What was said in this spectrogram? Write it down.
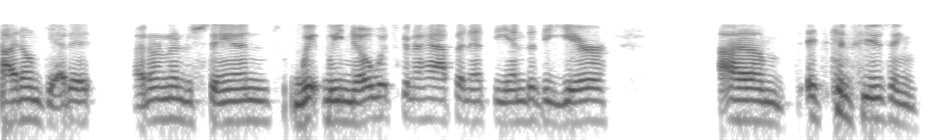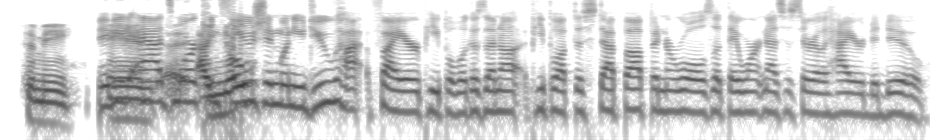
I don't get it. I don't understand. We, we know what's going to happen at the end of the year um, it's confusing to me. Maybe and it adds more confusion know, when you do hi- fire people because then uh, people have to step up into roles that they weren't necessarily hired to do.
